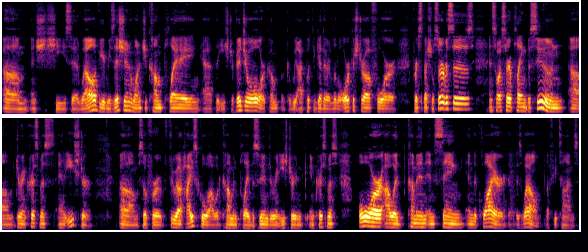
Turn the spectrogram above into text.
um, and she said, well, if you're a musician, why don't you come play at the Easter Vigil or come, we, I put together a little orchestra for, for special services. And so I started playing bassoon, um, during Christmas and Easter. Um, so for throughout high school, I would come and play bassoon during Easter and, and, Christmas, or I would come in and sing in the choir as well a few times.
